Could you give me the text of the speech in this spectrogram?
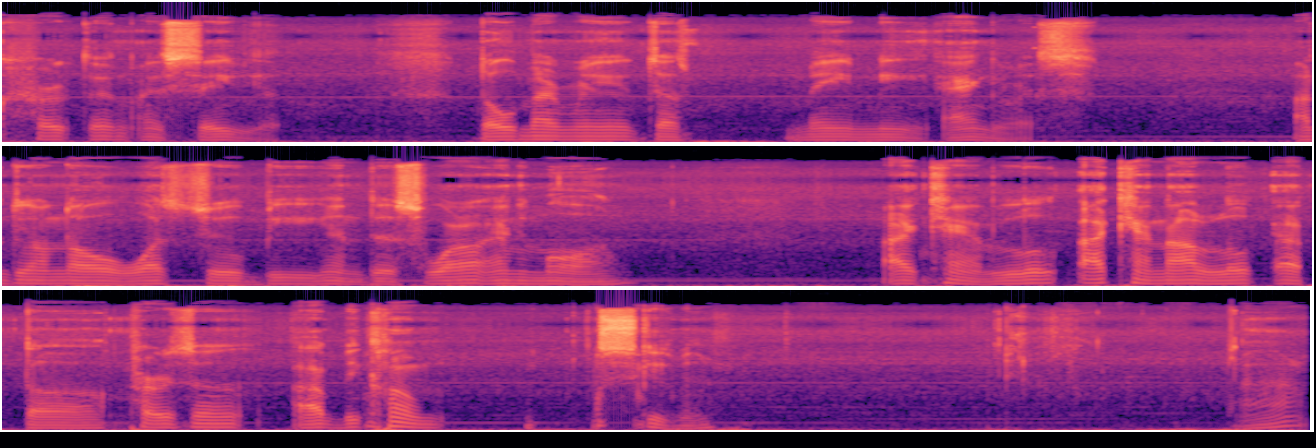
curtain and savior. Those memories just made me anxious. I don't know what to be in this world anymore. I can't look I cannot look at the person I've become excuse me. Alright.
